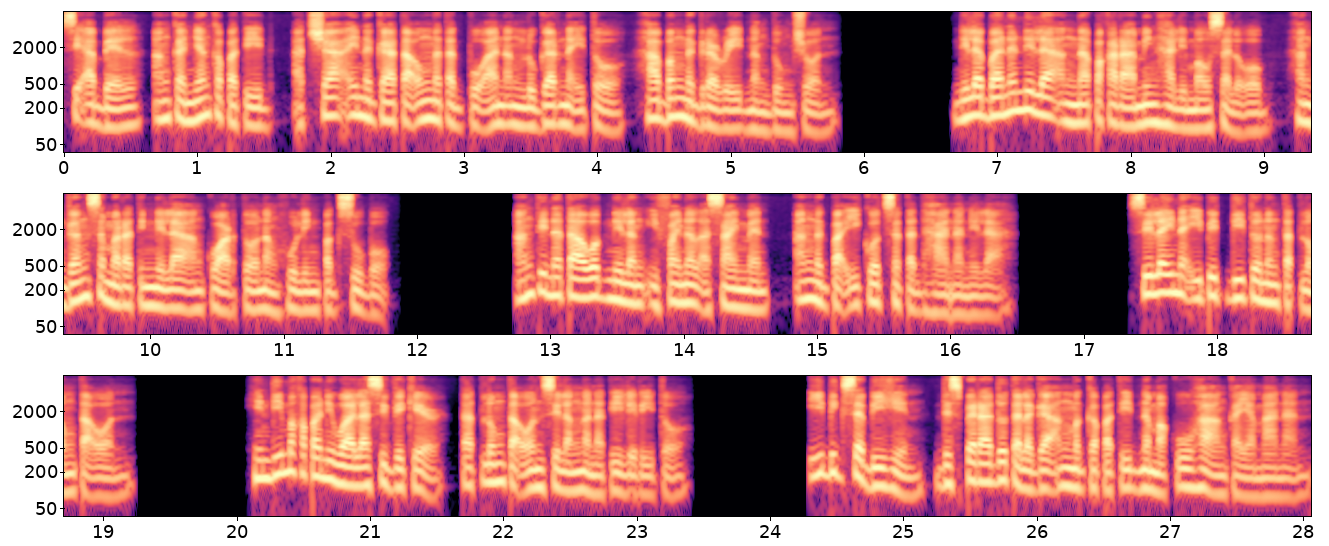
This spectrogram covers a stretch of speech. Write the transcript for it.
Si Abel, ang kanyang kapatid, at siya ay nagkataong natagpuan ang lugar na ito habang nagra-raid ng dungsyon. Nilabanan nila ang napakaraming halimaw sa loob hanggang sa marating nila ang kwarto ng huling pagsubok. Ang tinatawag nilang i-final assignment ang nagpaikot sa tadhana nila. Sila'y naipit dito ng tatlong taon. Hindi makapaniwala si Vicker, tatlong taon silang nanatili rito. Ibig sabihin, desperado talaga ang magkapatid na makuha ang kayamanan.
